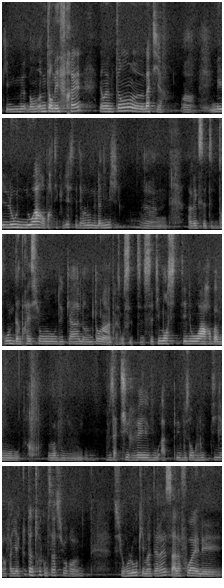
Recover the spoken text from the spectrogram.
qui en même temps m'effraie et en même temps euh, m'attire. Mais l'eau noire en particulier, c'est-à-dire l'eau de la nuit. Euh, avec cette drôle d'impression de calme, en même temps l'impression que cette, cette, immensité noire va vous, va vous vous attirer, vous happer, vous engloutir. Enfin, il y a tout un truc comme ça sur, euh, sur l'eau qui m'intéresse. À la fois, elle, est,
